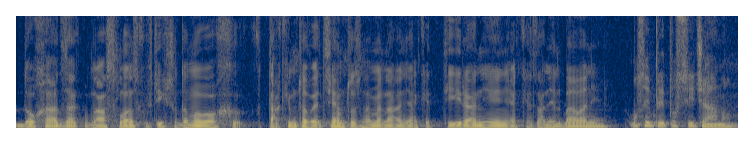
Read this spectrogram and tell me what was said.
Dochádza na Slovensku v týchto domovoch k takýmto veciam, to znamená nejaké týranie, nejaké zanedbávanie? Musím pripustiť, že áno.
